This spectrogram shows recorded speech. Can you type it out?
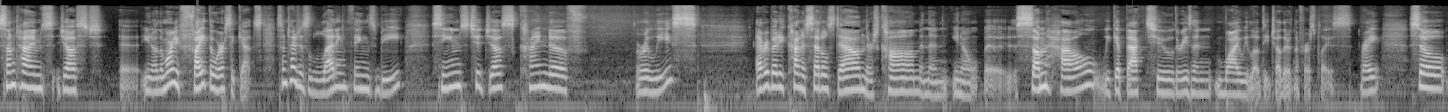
sometimes just uh, you know the more you fight the worse it gets. Sometimes just letting things be seems to just kind of release. Everybody kind of settles down there's calm and then you know uh, somehow we get back to the reason why we loved each other in the first place right? So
